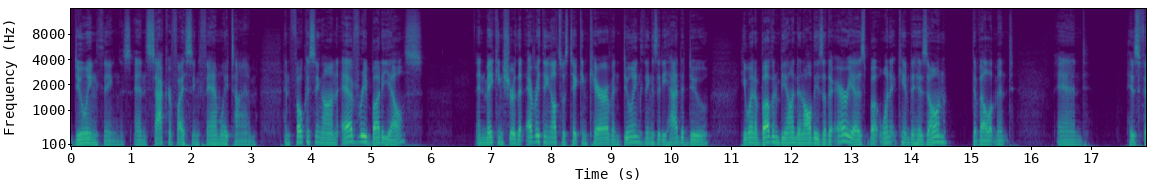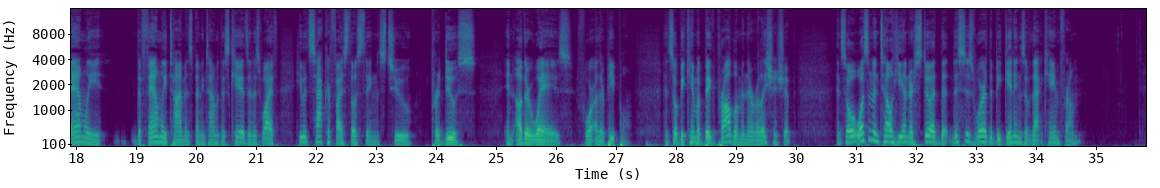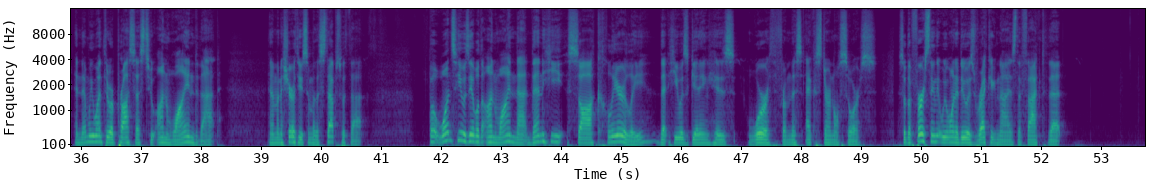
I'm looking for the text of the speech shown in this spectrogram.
doing things and sacrificing family time and focusing on everybody else and making sure that everything else was taken care of and doing things that he had to do. He went above and beyond in all these other areas, but when it came to his own development and his family, the family time and spending time with his kids and his wife, he would sacrifice those things to produce in other ways for other people. And so it became a big problem in their relationship. And so it wasn't until he understood that this is where the beginnings of that came from. And then we went through a process to unwind that. And I'm going to share with you some of the steps with that. But once he was able to unwind that, then he saw clearly that he was getting his worth from this external source. So the first thing that we want to do is recognize the fact that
